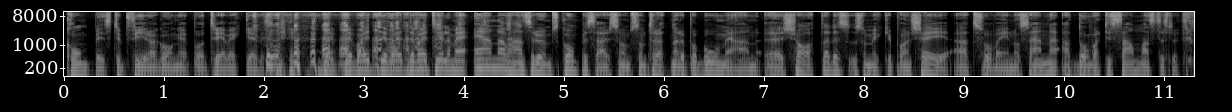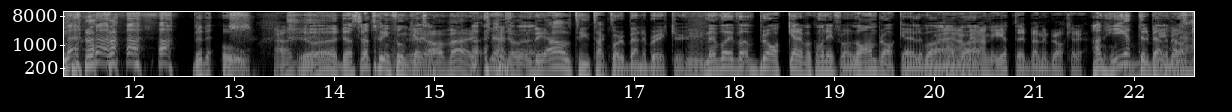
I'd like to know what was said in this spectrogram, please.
kompis typ fyra gånger på tre veckor. Liksom. Det, det, var, ju- det, var, det var till och med en av hans rumskompisar som, som tröttnade på att bo med han, eh, tjatade så mycket på en tjej att sova in hos henne att de var tillsammans till slut. Det, där- oh. Ja. ja, den strategin funkar alltså. Ja, verkligen. Det är allting tack vare Benny Breaker. Men vad är vad, brakare, var kommer det ifrån? La han brakare? Eller vad, Nej, han, var, han heter Benny Brakare. han heter Benny Det är hans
